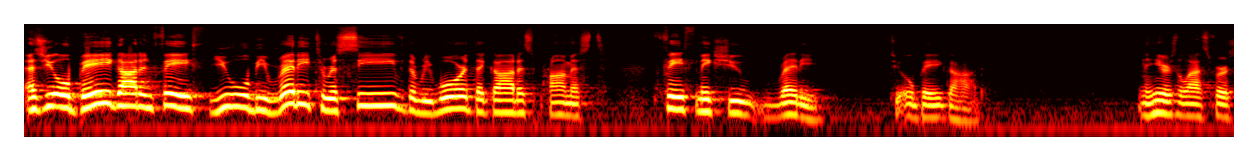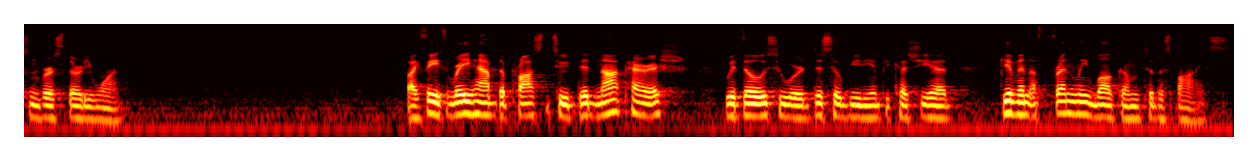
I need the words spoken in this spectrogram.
As you obey God in faith, you will be ready to receive the reward that God has promised. Faith makes you ready to obey God. And here's the last verse in verse 31. By faith, Rahab the prostitute did not perish with those who were disobedient because she had given a friendly welcome to the spies.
